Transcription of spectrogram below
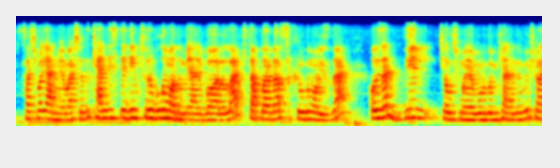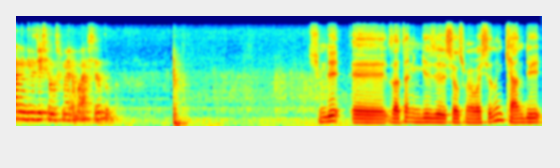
saçma gelmeye başladı. Kendi istediğim türü bulamadım yani bu aralar. Kitaplardan sıkıldım o yüzden. O yüzden dil çalışmaya vurdum kendimi. Şu an İngilizce çalışmaya başladım. Şimdi e, zaten İngilizce çalışmaya başladın. Kendi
